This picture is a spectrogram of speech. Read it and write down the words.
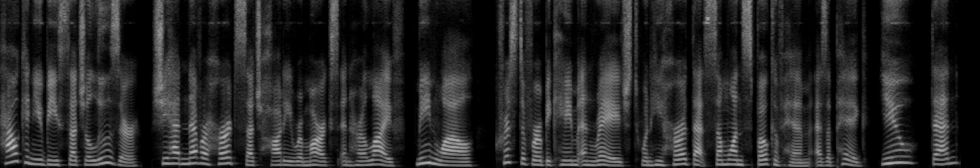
How can you be such a loser? She had never heard such haughty remarks in her life. Meanwhile, Christopher became enraged when he heard that someone spoke of him as a pig. You, then,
